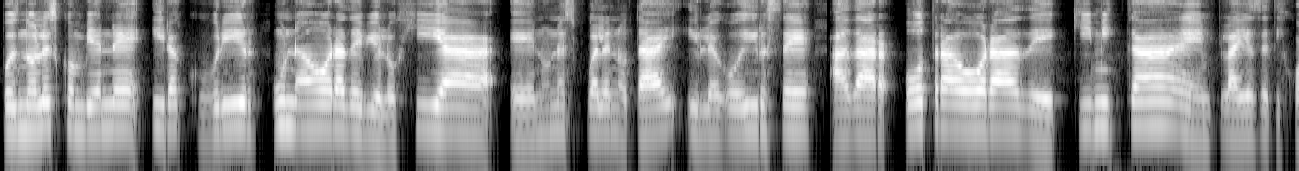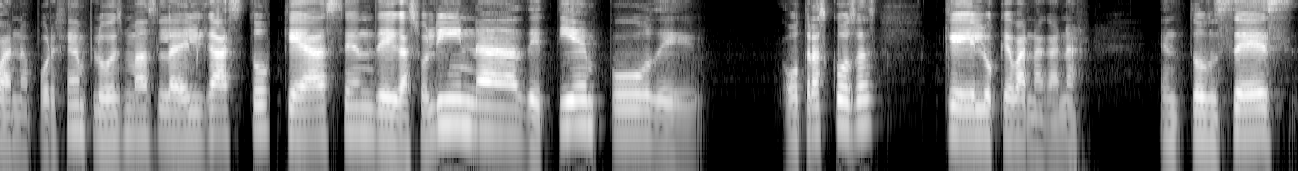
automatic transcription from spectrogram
pues no les conviene ir a cubrir una hora de biología en una escuela en Otay y luego irse a dar otra hora de química en playas de Tijuana, por ejemplo. Es más el gasto que hacen de gasolina, de tiempo, de otras cosas que lo que van a ganar. Entonces,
